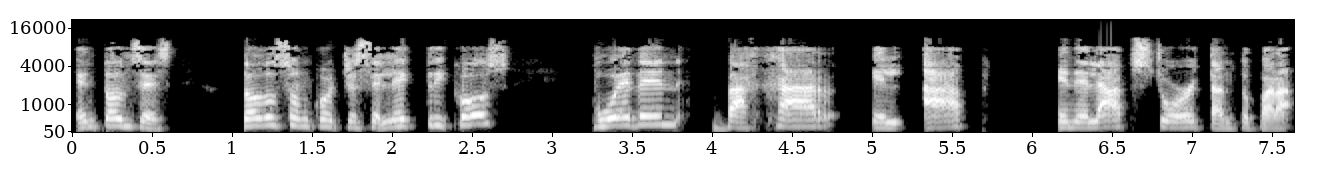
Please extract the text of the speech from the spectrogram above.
entonces, todos son coches eléctricos, pueden bajar el app en el App Store, tanto para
